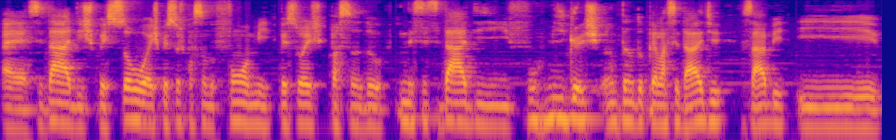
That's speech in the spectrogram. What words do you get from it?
é, cidades, pessoas, pessoas passando fome, pessoas passando necessidade, formigas andando pela cidade, sabe? E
